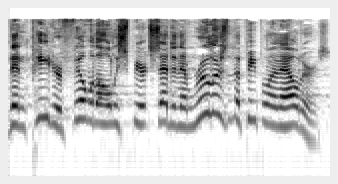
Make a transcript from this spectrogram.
Then Peter, filled with the Holy Spirit, said to them, Rulers of the people and elders,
